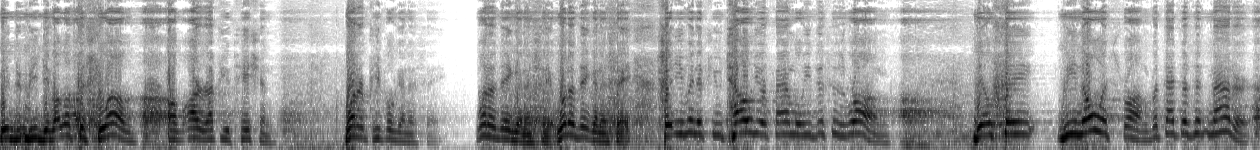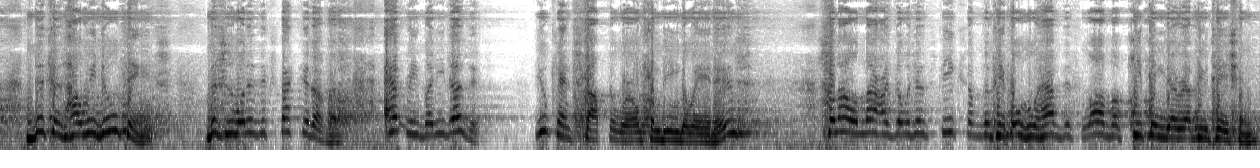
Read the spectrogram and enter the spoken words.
We, we develop this love of our reputation. What are people going to say? What are they going to say? What are they going to say? So even if you tell your family this is wrong, they'll say, we know it's wrong, but that doesn't matter. This is how we do things. This is what is expected of us. Everybody does it. You can't stop the world from being the way it is. So now Allah Azza wa Jal speaks of the people who have this love of keeping their reputation.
